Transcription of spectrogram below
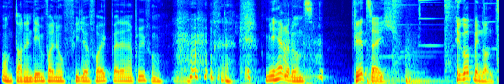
Und dann in dem Fall noch viel Erfolg bei deiner Prüfung. wir hören uns. Pfiat euch. Viel Gott miteinander.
